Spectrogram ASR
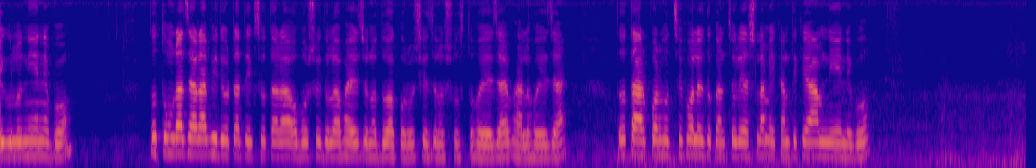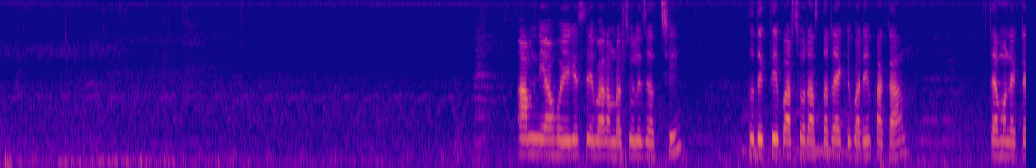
এগুলো নিয়ে নেব। তো তোমরা যারা ভিডিওটা দেখছ, তারা অবশ্যই দোলা ভাইয়ের জন্য দোয়া করো, সে যেন সুস্থ হয়ে যায়, ভালো হয়ে যায়। তো তারপর হচ্ছে ফলের দোকান চলে আসলাম, এখান থেকে আম নিয়ে নেব। আম নেওয়া হয়ে গেছে, এবার আমরা চলে যাচ্ছি। তো দেখতেই পারছ, রাস্তাটা একেবারে ফাঁকা। তেমন একটা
